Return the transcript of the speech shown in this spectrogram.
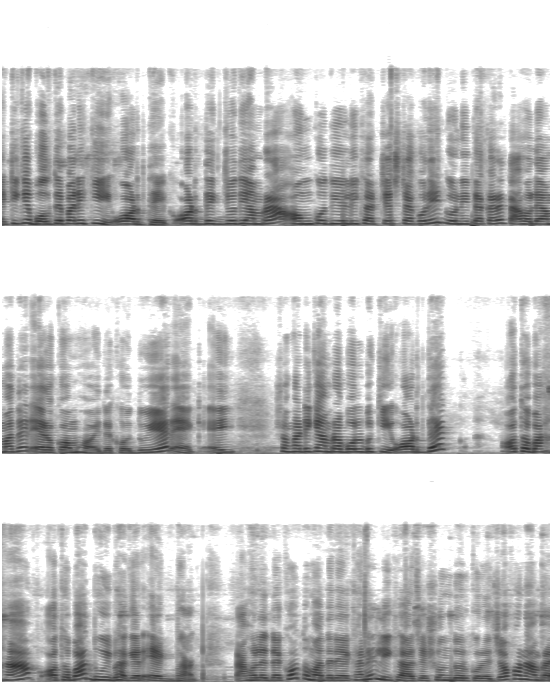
এটিকে বলতে পারি কি? অর্ধেক। অর্ধেক যদি আমরা অঙ্ক দিয়ে লেখার চেষ্টা করি গণিত আকারে তাহলে আমাদের এরকম হয়। দেখো, দুইয়ের এক। এই সংখ্যাটিকে আমরা বলব কি? অর্ধেক অথবা হাফ অথবা দুই ভাগের এক ভাগ। তাহলে দেখো তোমাদের এখানে লেখা আছে সুন্দর করে, যখন আমরা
